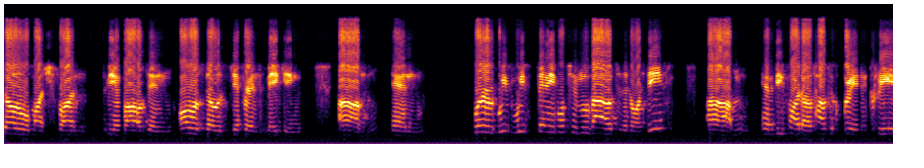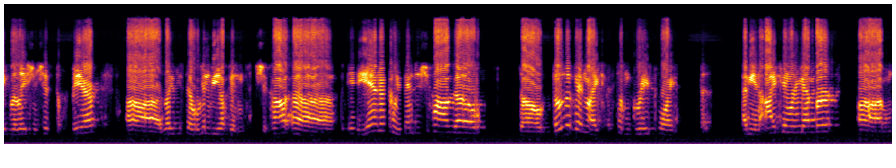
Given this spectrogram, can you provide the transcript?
so much fun to be involved in all of those different makings. Um, and we're we've we've been able to move out to the Northeast um, and be part of House of Glory and create relationships there. Uh, like you said, we're going to be up in Chicago, uh, Indiana. We've been to Chicago, so those have been like some great points I mean, I can remember. Um,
